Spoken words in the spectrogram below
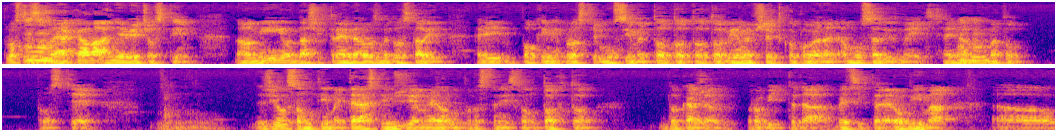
proste Mhm. sa zajakáva a nevie čo s tým. No a my od našich trénerov sme dostali hej, pokyny proste musíme toto, toto, vieme všetko povedať a museli sme ísť, hej, a Mhm. ma to proste mm, žil som tým, aj teraz tým žijem, hej, lebo prostredníctvom tohto dokážem robiť teda veci, ktoré robím a uh,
